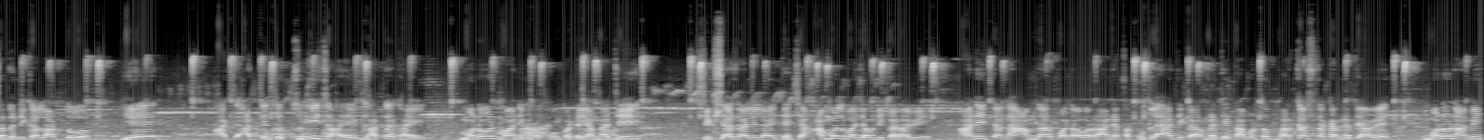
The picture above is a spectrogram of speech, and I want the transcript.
सदनिका लाटतो. हे अत्यंत चुकीचं आहे घातक आहे. म्हणून माणिकराव कोकटे यांना जी शिक्षा झालेली आहे त्याची अंमलबजावणी करावी आणि त्यांना आमदार पदावर राहण्याचा कुठलाही अधिकार नाही ते ताबडतोब बरखास्त करण्यात यावे. म्हणून आम्ही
